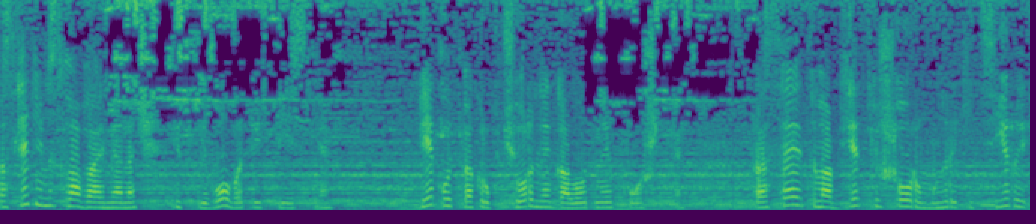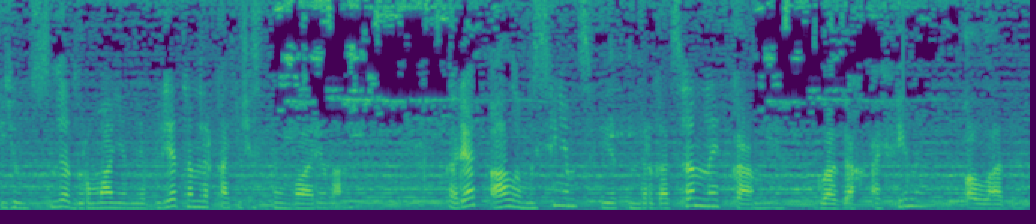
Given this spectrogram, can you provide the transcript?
Последними словами она чистит его в этой песне. Бегают вокруг черные голодные кошки. Бросают им объедки шаурмы, ракетиры и юнцы, одурманенные бледным наркотическим варевом. Горят алым и синим цветом драгоценные камни в глазах Афины Паллады.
